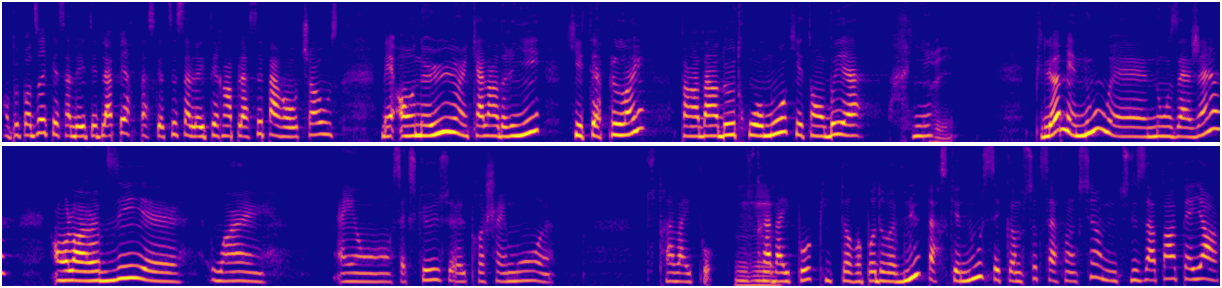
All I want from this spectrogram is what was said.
on peut pas dire que ça a été de la perte parce que tu sais, ça a été remplacé par autre chose. Mais on a eu un calendrier qui était plein pendant deux, trois mois qui est tombé à rien. Rien. Puis là, mais nous, euh, nos agents, on leur dit euh, Ouais, hey, on s'excuse, euh, le prochain mois, euh, tu travailles pas. Tu travailles pas, puis tu n'auras pas de revenus parce que nous, c'est comme ça que ça fonctionne, utilisateur-payeur.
